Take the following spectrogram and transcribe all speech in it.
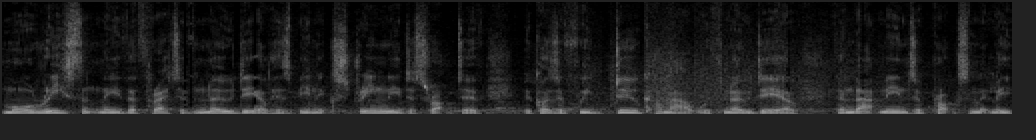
More recently, the threat of no deal has been extremely disruptive because if we do come out with no deal, then that means approximately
